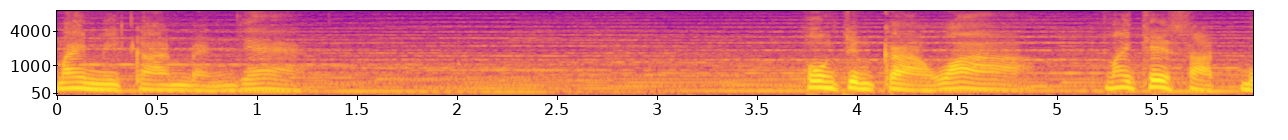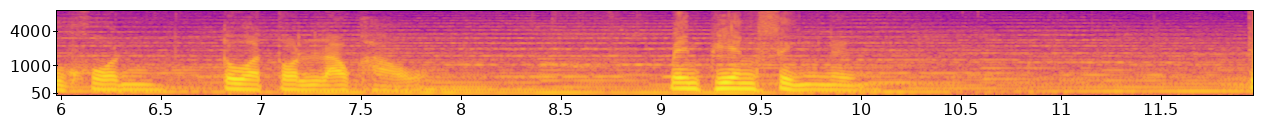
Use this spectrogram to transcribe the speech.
ไม่มีการแบ่งแยก พงจึงกล่าวว่าไม่ใช่สัตว์บุคคล ตัวตนเราเขา เป็นเพียงสิ่งหนึ่งเจ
